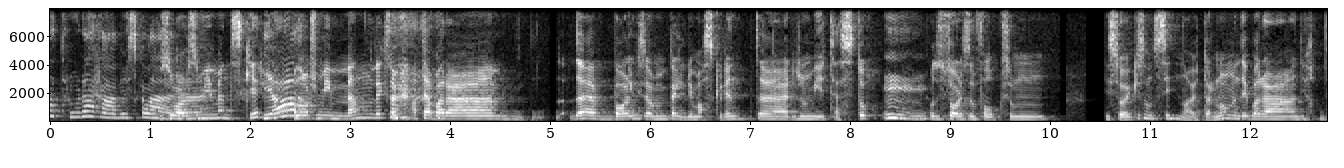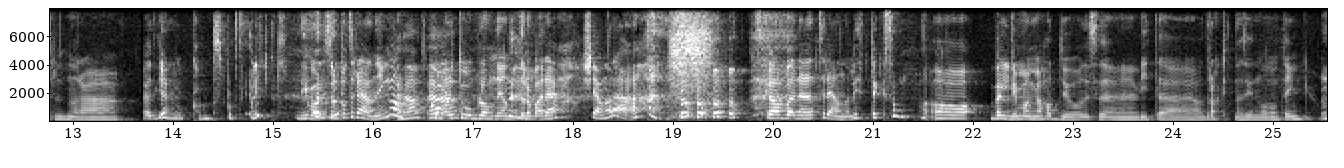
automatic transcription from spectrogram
jeg tror det er her vi skal være. Og så var det så mye mennesker. Ja. Og det var så mye menn, liksom. At jeg bare Det var liksom veldig maskulint. Liksom mye testo. Mm. Og du så liksom folk som De så ikke sånn sinna ut eller noe, men de bare De hadde den der Jeg vet ikke, kampsportblikk. De var liksom på trening, da. Så kommer det to blonde jenter og bare Tjener jeg. Skal bare trene litt, liksom. Og veldig mange hadde jo disse hvite draktene sine og sånne ting. Og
